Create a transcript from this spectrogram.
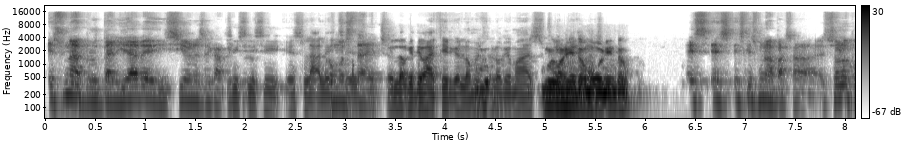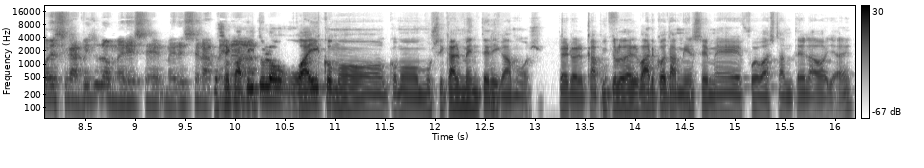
es una brutalidad de edición ese capítulo. Sí, sí, sí, es la leche. ¿Cómo está hecho? Es lo que te iba a decir, que es lo, lo que más. Muy bonito, muy bonito. Es, es, es, que es una pasada. Solo por ese capítulo merece, merece la pena. Ese capítulo guay como, como musicalmente, digamos. Pero el capítulo del barco también se me fue bastante la olla, ¿eh?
